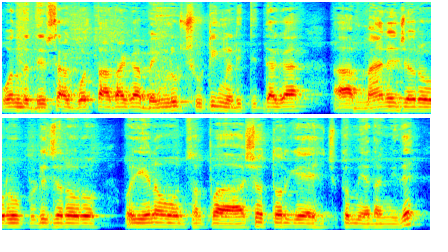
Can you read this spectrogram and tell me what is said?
ಒಂದು ದಿವಸ ಗೊತ್ತಾದಾಗ, ಬೆಂಗಳೂರು ಶೂಟಿಂಗ್ ನಡೀತಿದ್ದಾಗ, ಆ ಮ್ಯಾನೇಜರ್ ಅವರು, ಪ್ರೊಡ್ಯೂಸರ್ ಅವರು ಏನೋ ಒಂದು ಸ್ವಲ್ಪ ಅಶೋತ್ ಅವ್ರಿಗೆ ಹೆಚ್ಚು ಕಮ್ಮಿ ಆದಂಗಿದೆ.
